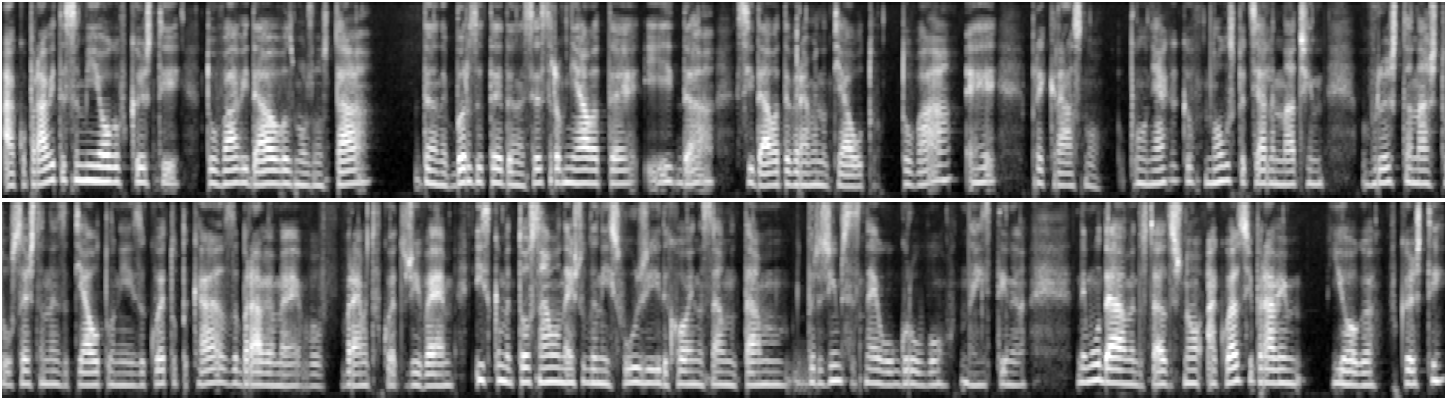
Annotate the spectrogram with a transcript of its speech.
Ако правите сами йога вкъщи, това ви дава възможността да не бързате, да не се сравнявате и да си давате време на тялото. Това е прекрасно. По някакъв много специален начин връща нашето усещане за тялото ни, за което така забравяме в времето, в което живеем. Искаме то само нещо да ни служи и да ходи насам натам. Държим се с него грубо, наистина. Не му даваме достатъчно. А когато си правим йога вкъщи,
